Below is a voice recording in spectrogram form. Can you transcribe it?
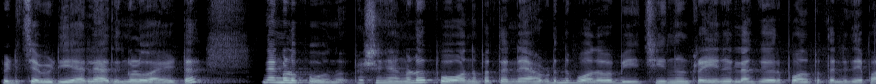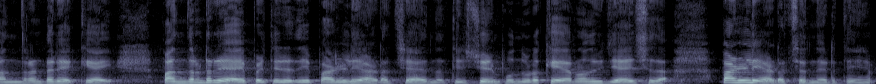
പിടിച്ച പിടിയാലെ അതുങ്ങളുമായിട്ട് ഞങ്ങൾ പോന്നു. പക്ഷേ ഞങ്ങൾ പോന്നപ്പോൾ തന്നെ അവിടുന്ന് പോന്നപ്പോൾ ബീച്ചിൽ നിന്നും ട്രെയിനെല്ലാം കയറി പോന്നപ്പോൾ തന്നെ ഇതേ പന്ത്രണ്ടരയൊക്കെ ആയി. പന്ത്രണ്ടര ആയപ്പോഴത്തേനും ഇതേ പള്ളി അടച്ചായിരുന്നു. തിരിച്ചു വരുമ്പോൾ ഒന്നുകൂടെ കയറണമെന്ന് വിചാരിച്ചതാണ് പള്ളി അടച്ചെന്നിടത്തേനും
